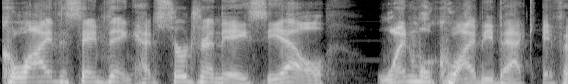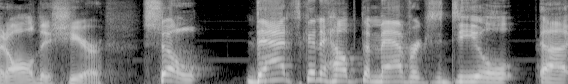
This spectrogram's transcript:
Kawhi, the same thing, had surgery on the ACL. When will Kawhi be back, if at all, this year? So that's going to help the Mavericks deal, uh,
